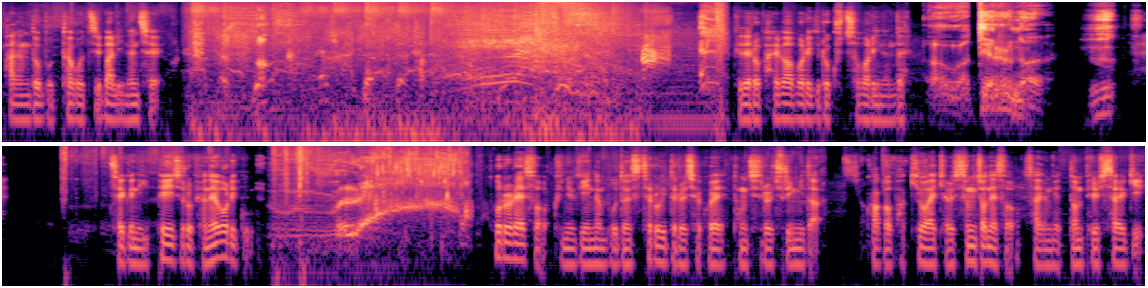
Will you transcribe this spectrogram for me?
반응도 못하고 찌발리는 채 그대로 밟아버리기로 굳혀버리는데 책은 2페이지로 변해버리고 토를 해서 근육이 있는 모든 스테로이드를 제거해 덩치를 줄입니다. 과거 바퀴와의 결승전에서 사용했던 필살기.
